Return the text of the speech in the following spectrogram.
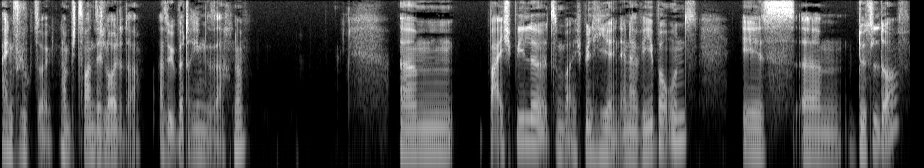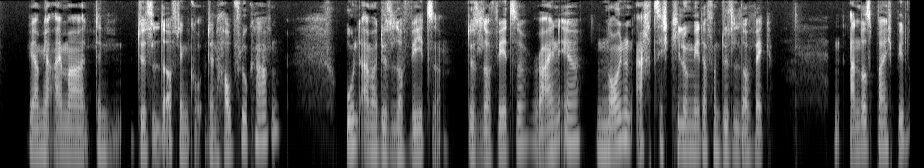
ein Flugzeug, dann habe ich 20 Leute da. Also übertrieben gesagt, ne? Ähm, Beispiele, zum Beispiel hier in NRW bei uns, ist ähm, Düsseldorf. Wir haben ja einmal den Düsseldorf, den, den Hauptflughafen, und einmal Düsseldorf-Weze. Düsseldorf-Weze, Ryanair, 89 Kilometer von Düsseldorf weg. Ein anderes Beispiel,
